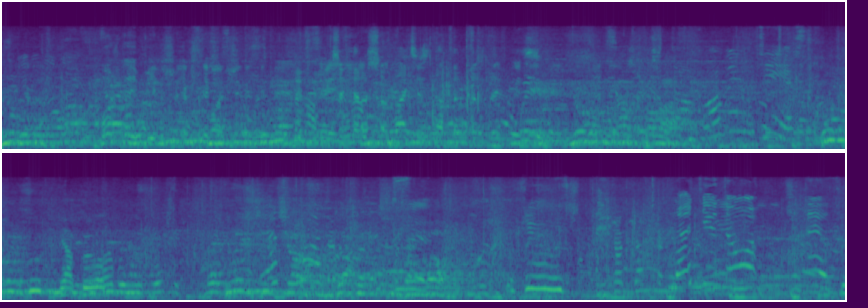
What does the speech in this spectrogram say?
від 9 до 60 років. Можна і більше, якщо. Дякую вам. Дайте того, що ти.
